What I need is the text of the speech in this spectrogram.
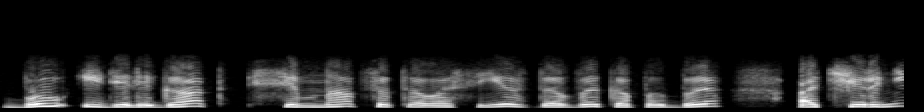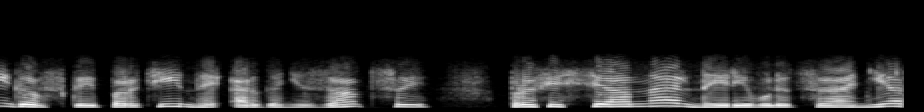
был и делегат 17-го съезда ВКПБ от Черниговской партийной организации, профессиональный революционер,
